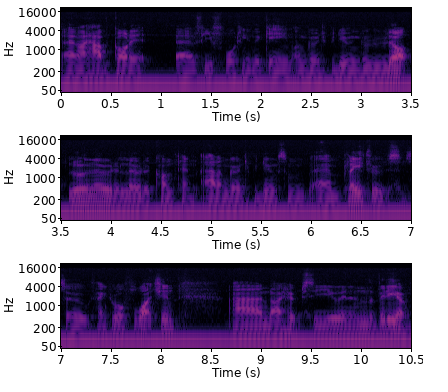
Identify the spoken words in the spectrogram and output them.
um, I have got it. Uh, FIFA 14 the game. I'm going to be doing a lot, load, a load of content, and I'm going to be doing some um, playthroughs. So thank you all for watching, and I hope to see you in another video.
